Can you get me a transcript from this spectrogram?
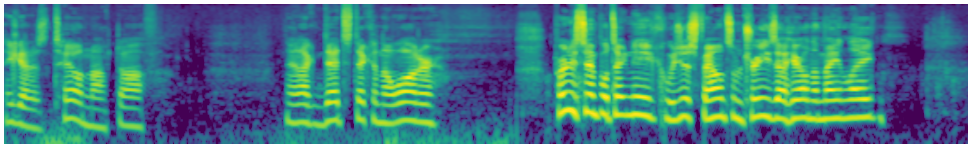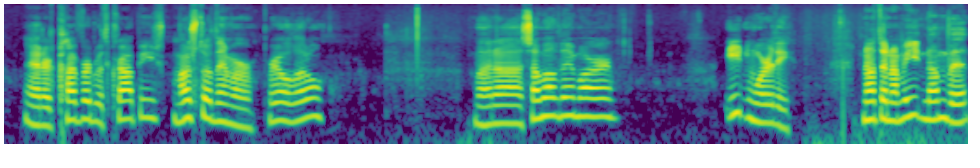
he got his tail knocked off. They like dead stick in the water. Pretty simple technique. We just found some trees out here on the main lake that are covered with crappies. Most of them are real little, but uh, some of them are eating worthy. Not that I'm eating them, but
